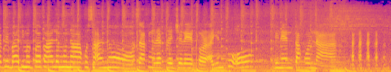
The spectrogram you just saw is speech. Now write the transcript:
everybody, magpapaalam muna ako sa ano, sa aking refrigerator. Ayun po oh, binenta ko na.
